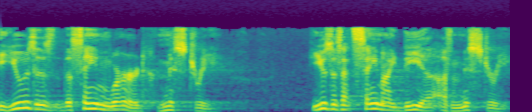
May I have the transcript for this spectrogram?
he uses the same word, mystery. He uses that same idea of mystery.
